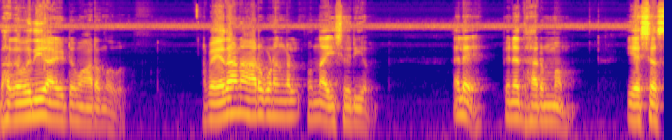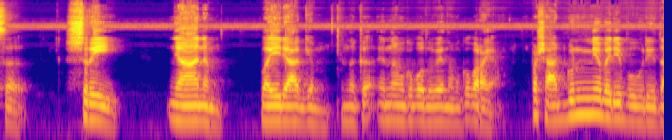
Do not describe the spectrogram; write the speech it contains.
ഭഗവതിയായിട്ട് മാറുന്നത്. അപ്പോൾ ഏതാണ് ആറ് ഗുണങ്ങൾ? ഒന്ന് ഐശ്വര്യം അല്ലേ? പിന്നെ ധർമ്മം യശസ് ശ്രീ ജ്ഞാനം വൈരാഗ്യം എന്നൊക്കെ എന്ന് നമുക്ക് പൊതുവേ നമുക്ക് പറയാം. അപ്പോൾ ഷാഡ്ഗുണ്യപരിപൂരിത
